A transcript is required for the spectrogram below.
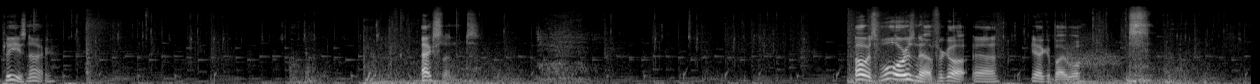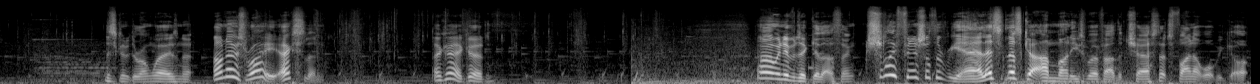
Please, no. Excellent. Oh, it's war, isn't it? I forgot. Yeah. Yeah, goodbye, war. this is going to be the wrong way, isn't it? Oh, no, it's right. Excellent. Okay, good. Oh, we never did get that thing. Should I finish off the... Yeah, let's let's get our money's worth out of the chest. Let's find out what we got.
